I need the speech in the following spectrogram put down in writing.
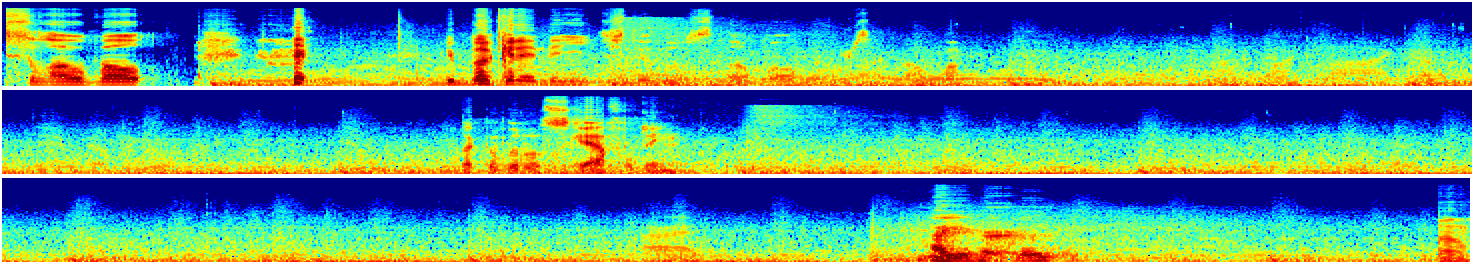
Slow volt. you book it and then you just do a little slow volt. You're like, oh, well. Come on, come on, get up to the damn building. Like a little scaffolding. Alright, Are you hurt, Luke? No. I'm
